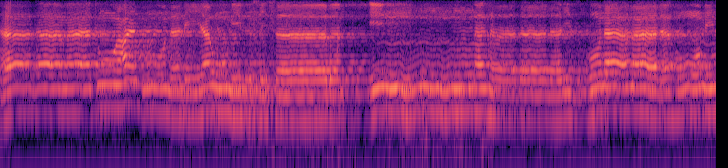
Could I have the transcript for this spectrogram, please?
هذا ما توعدون ليوم الحساب. إن هذا لرزقنا ما له من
